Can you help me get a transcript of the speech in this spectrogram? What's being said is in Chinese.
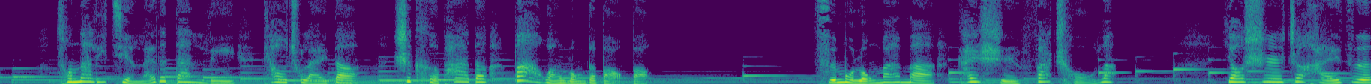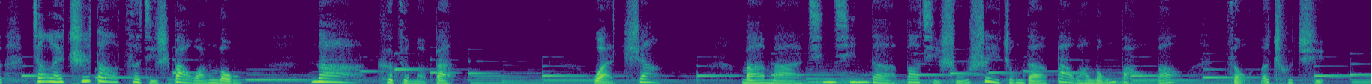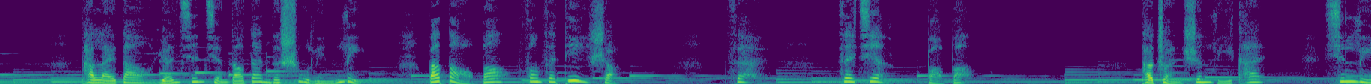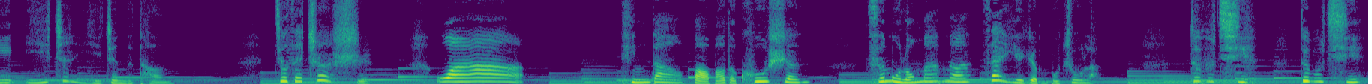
从那里捡来的蛋里跳出来的。是可怕的霸王龙的宝宝。慈母龙妈妈开始发愁了：要是这孩子将来知道自己是霸王龙，那可怎么办？晚上，妈妈轻轻地抱起熟睡中的霸王龙宝宝，走了出去。他来到原先捡到蛋的树林里，把宝宝放在地上。再，再见，宝宝。他转身离开，心里一阵一阵的疼。就在这时，哇！听到宝宝的哭声，慈母龙妈妈再也忍不住了。对不起，对不起。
